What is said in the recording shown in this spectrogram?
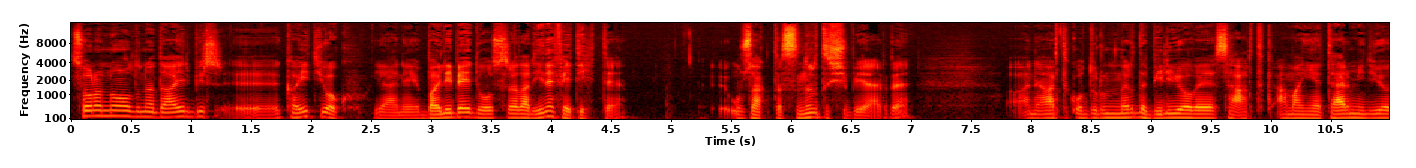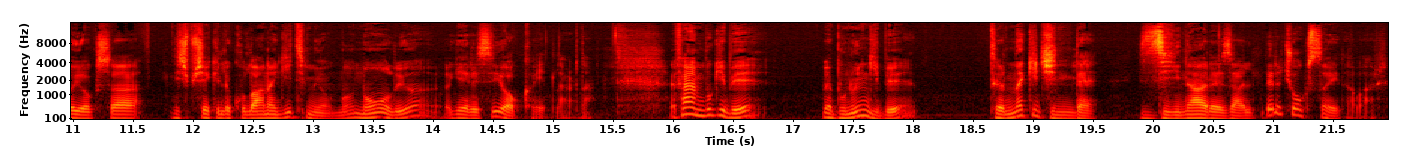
sonra ne olduğuna dair bir e, kayıt yok. Yani Bali Bey de o sıralar yine fetihte, uzakta, sınır dışı bir yerde hani artık o durumları da biliyor ve artık aman yeter mi diyor yoksa hiçbir şekilde kulağına gitmiyor mu? Ne oluyor? Gerisi yok kayıtlarda. Efendim bu gibi ve bunun gibi tırnak içinde zina rezaletleri çok sayıda var.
